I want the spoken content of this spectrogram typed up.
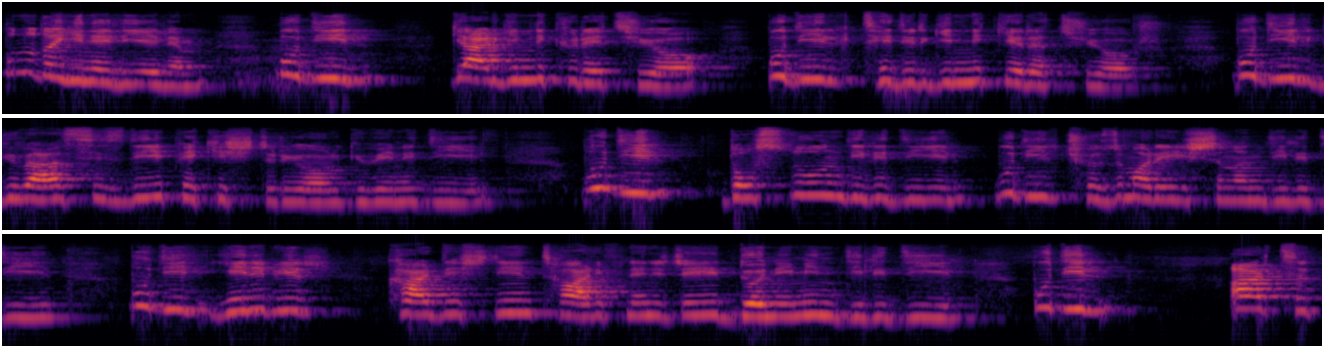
Bunu da yineleyelim. Bu dil gerginlik üretiyor. Bu dil tedirginlik yaratıyor. Bu dil güvensizliği pekiştiriyor, güveni değil. Bu dil dostluğun dili değil. Bu dil çözüm arayışının dili değil. Bu dil yeni bir kardeşliğin tarifleneceği dönemin dili değil. Bu dil artık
